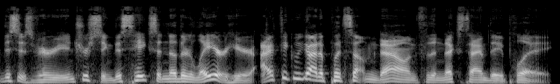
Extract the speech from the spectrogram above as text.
this is very interesting. This takes another layer here. I think we got to put something down for the next time they play.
